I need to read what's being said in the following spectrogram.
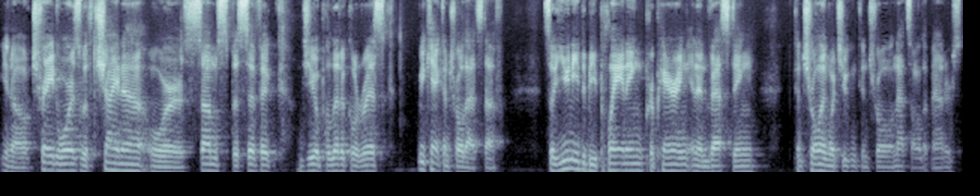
you know trade wars with China or some specific geopolitical risk, we can't control that stuff. So you need to be planning, preparing, and investing, controlling what you can control, and that's all that matters.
